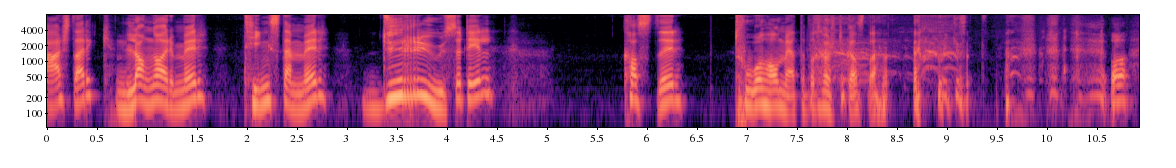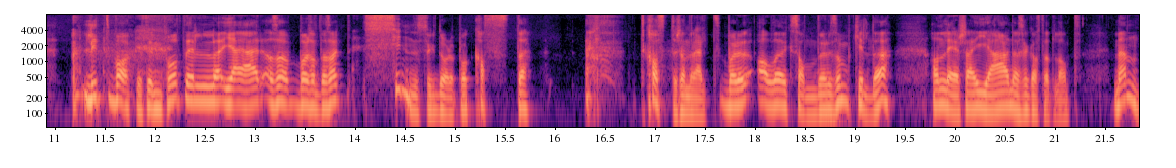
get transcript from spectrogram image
er sterk, lange armer, ting stemmer, druser til, kaster to og en halv meter på det første kastet. Og litt bakgrunnsinfo til Jeg er, altså, bare sånn at det er sagt, sinnssykt dårlig på å kaste. Kaste generelt. Bare Alexander, liksom, Kilde, han ler seg i hjel når jeg skal kaste et eller annet. Men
